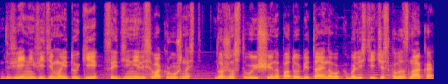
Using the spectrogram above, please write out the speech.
Две невидимые дуги соединились в окружность, долженствующую наподобие тайного каббалистического знака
